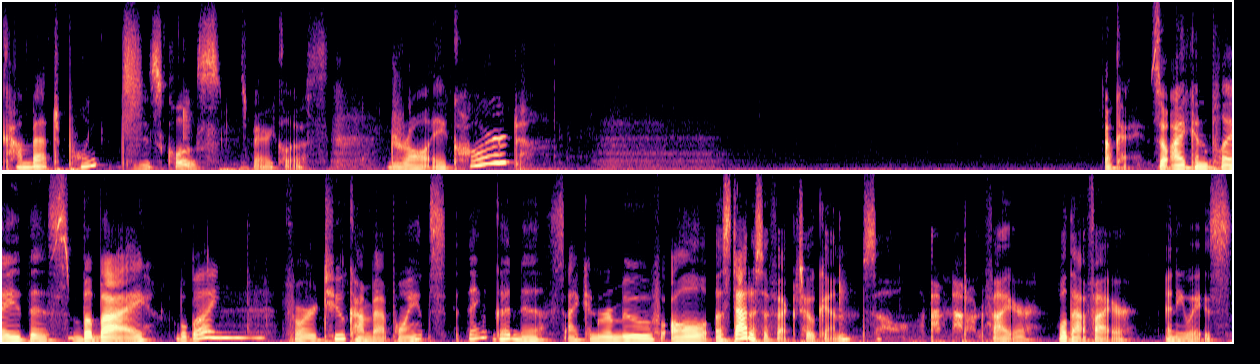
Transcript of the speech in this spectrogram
combat point. It is close. It's very close. Draw a card. Okay, so I can play this bye bye Bye bye. for two combat points. Thank goodness I can remove all a status effect token, so I'm not on fire. Well, that fire, anyways.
